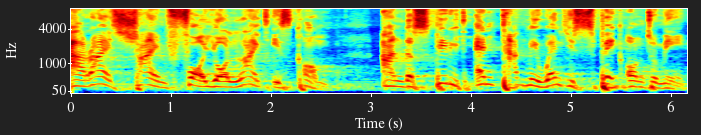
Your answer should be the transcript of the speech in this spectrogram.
Arise, shine, for your light is come. And the Spirit entered me when he spake unto me.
